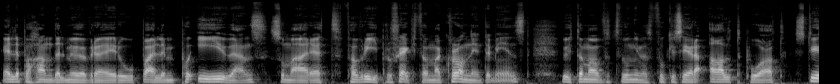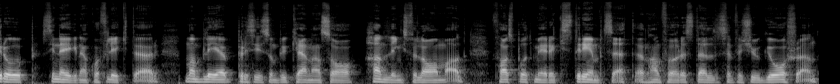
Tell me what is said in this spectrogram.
eller på handel med övriga Europa eller på EU ens, som är ett favoritprojekt för Macron inte minst, utan man var tvungen att fokusera allt på att styra upp sina egna konflikter. Man blev, precis som Buchanan sa, handlingsförlamad, fast på ett mer extremt sätt än han föreställde sig för 20 år sedan.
